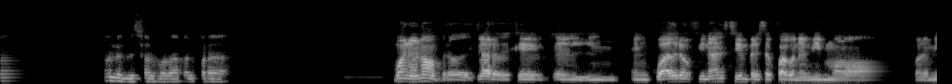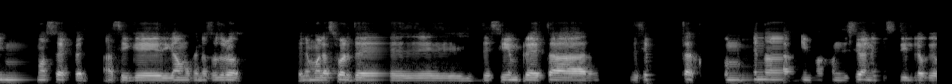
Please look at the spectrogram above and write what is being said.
o desfavorable para... Bueno, no, pero claro, es que el encuadro final siempre se juega con el mismo con el mismo césped. Así que digamos que nosotros tenemos la suerte de, siempre estar, de siempre estar cumpliendo las mismas condiciones. Y lo que,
